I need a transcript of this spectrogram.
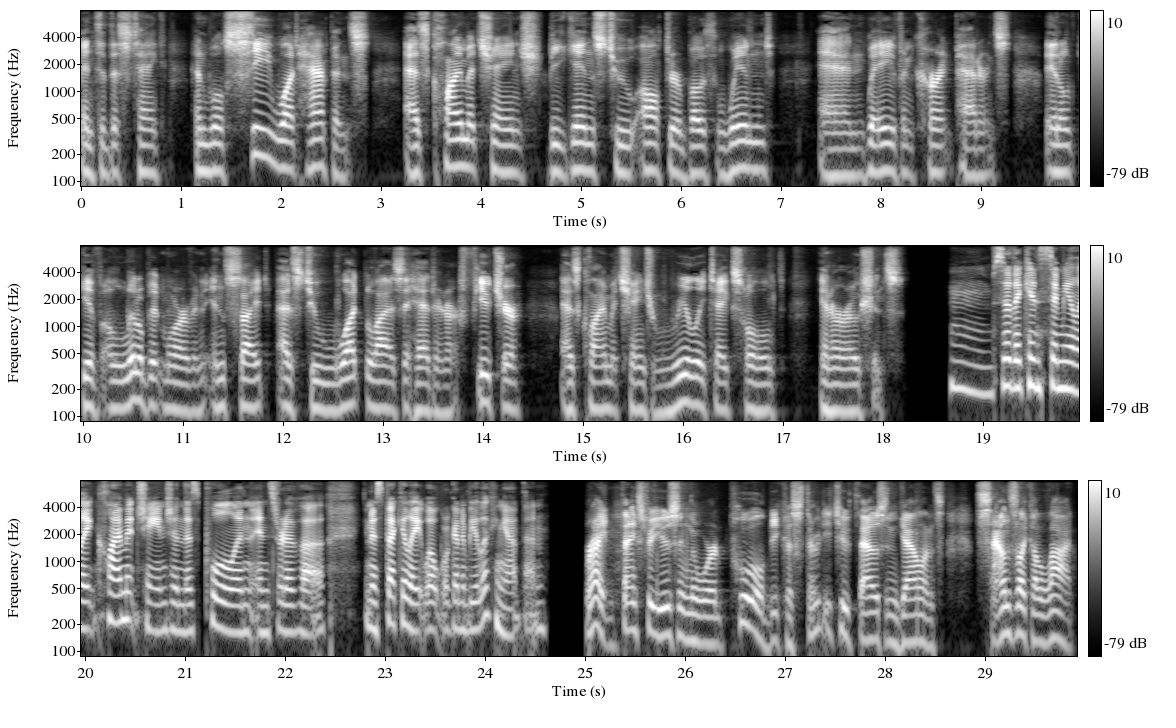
into this tank, and we'll see what happens as climate change begins to alter both wind and wave and current patterns. It'll give a little bit more of an insight as to what lies ahead in our future as climate change really takes hold in our oceans. Hmm. So they can simulate climate change in this pool and, and sort of uh, you know speculate what we're going to be looking at then. Right. Thanks for using the word pool because 32,000 gallons sounds like a lot,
